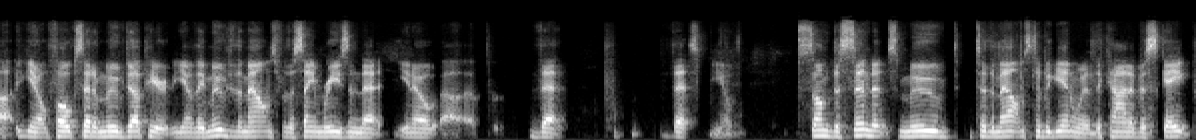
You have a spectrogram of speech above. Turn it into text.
uh, you know folks that have moved up here. You know they moved to the mountains for the same reason that you know uh, that that's you know some descendants moved to the mountains to begin with to kind of escape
